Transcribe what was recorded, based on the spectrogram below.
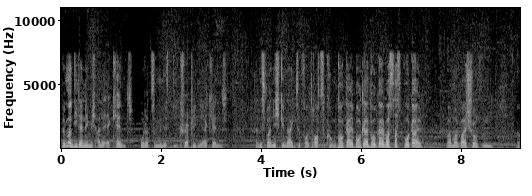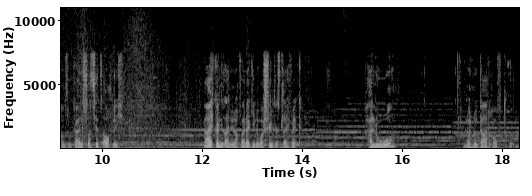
Wenn man die dann nämlich alle erkennt, oder zumindest die crappigen erkennt, dann ist man nicht geneigt, sofort drauf zu gucken, boah geil, boah geil, boah geil, was ist das, boah geil. Weil man weiß schon, hm, ja, so geil ist das jetzt auch nicht. Ah, ich könnte jetzt eigentlich noch weitergehen, aber Schild ist gleich weg. Hallo? Ich will doch nur da drauf drücken.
